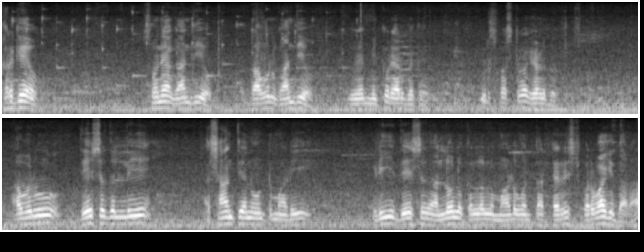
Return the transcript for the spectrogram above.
ಖರ್ಗೆ ಅವರು, ಸೋನಿಯಾ ಗಾಂಧಿಯವರು ರಾಹುಲ್ ಗಾಂಧಿಯವರು ಇವ್ರು ಮಿಕ್ಕವ್ರು ಯಾರು ಬೇಕಾಗಿಲ್ಲ. ಇವರು ಸ್ಪಷ್ಟವಾಗಿ ಹೇಳಬೇಕು. ಅವರು ದೇಶದಲ್ಲಿ ಅಶಾಂತಿಯನ್ನು ಉಂಟು ಮಾಡಿ ಇಡೀ ದೇಶದ ಅಲ್ಲೋಲ ಕಲ್ಲೋಲ ಮಾಡುವಂಥ ಟೆರರಿಸ್ಟ್ ಪರವಾಗಿದ್ದಾರಾ?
